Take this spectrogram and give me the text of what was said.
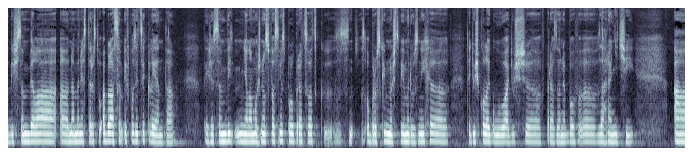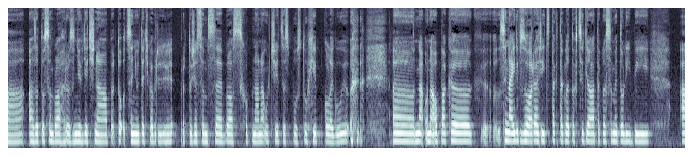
když jsem byla uh, na ministerstvu a byla jsem i v pozici klienta, takže jsem měla možnost vlastně spolupracovat s, s, obrovským množstvím různých uh, teď už kolegů, ať už v Praze nebo v, v zahraničí. A, a za to jsem byla hrozně vděčná, to oceňuji teďka, protože, protože jsem se byla schopna naučit ze spoustu chyb kolegů. Na, naopak eh, si najít vzor a říct, tak takhle to chci dělat, takhle se mi to líbí a,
